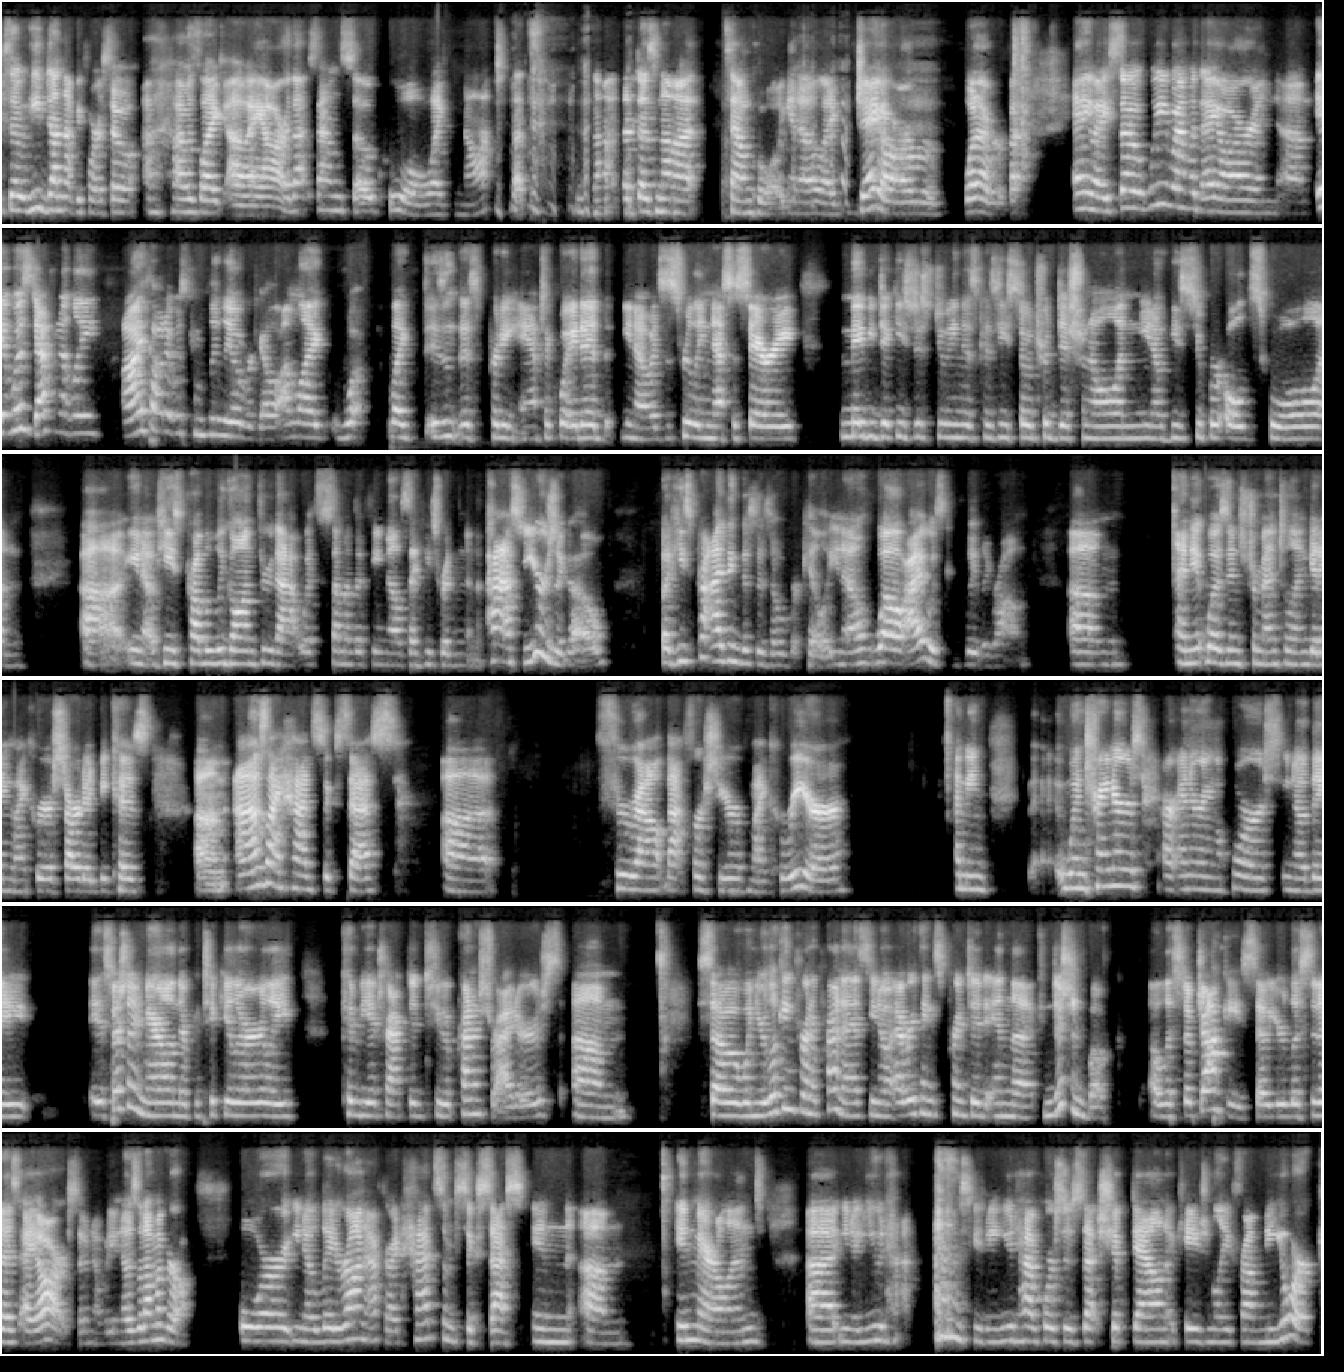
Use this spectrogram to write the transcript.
so he'd done that before. So uh, I was like, oh, AR, that sounds so cool. Like, not, that's not, that does not sound cool, you know, like JR or whatever. But anyway, so we went with AR and um, it was definitely, I thought it was completely overkill. I'm like, what, like, isn't this pretty antiquated? You know, is this really necessary? Maybe Dickie's just doing this because he's so traditional and, you know, he's super old school and, uh, you know, he's probably gone through that with some of the females that he's ridden in the past years ago. But he's, pro- I think this is overkill, you know? Well, I was completely wrong. Um, and it was instrumental in getting my career started because um, as I had success uh, throughout that first year of my career, I mean, when trainers are entering a horse, you know, they, especially in Maryland, they're particularly can be attracted to apprentice riders. Um, so when you're looking for an apprentice, you know, everything's printed in the condition book a list of jockeys. So you're listed as AR, so nobody knows that I'm a girl. Or you know, later on, after I'd had some success in um, in Maryland, uh, you know, you'd have excuse me, you'd have horses that ship down occasionally from New York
